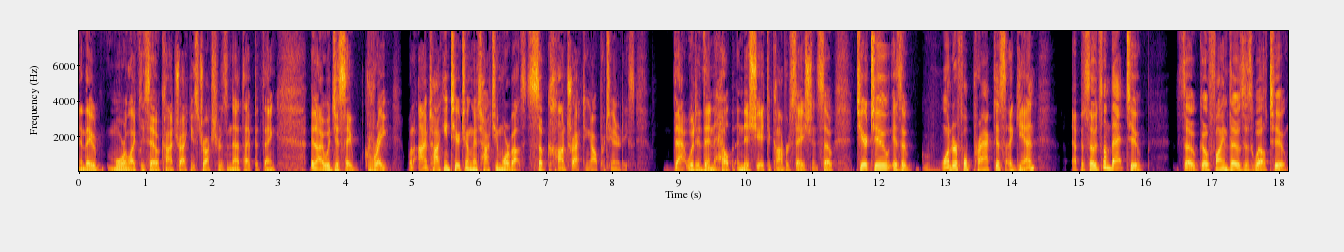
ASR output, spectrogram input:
And they would more likely say, oh, contracting structures and that type of thing. And I would just say, great. When I'm talking tier two, I'm going to talk to you more about subcontracting opportunities. That would then help initiate the conversation. So tier two is a wonderful practice. Again, episodes on that too. So go find those as well too.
